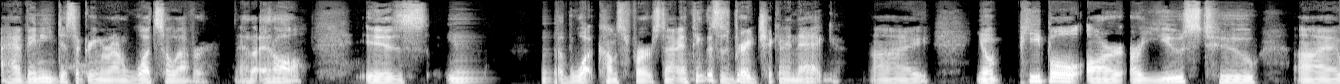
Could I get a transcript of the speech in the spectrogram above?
I have any disagreement around whatsoever at, at all is you know, of what comes first. And I think this is very chicken and egg. I, you know, people are are used to, uh,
